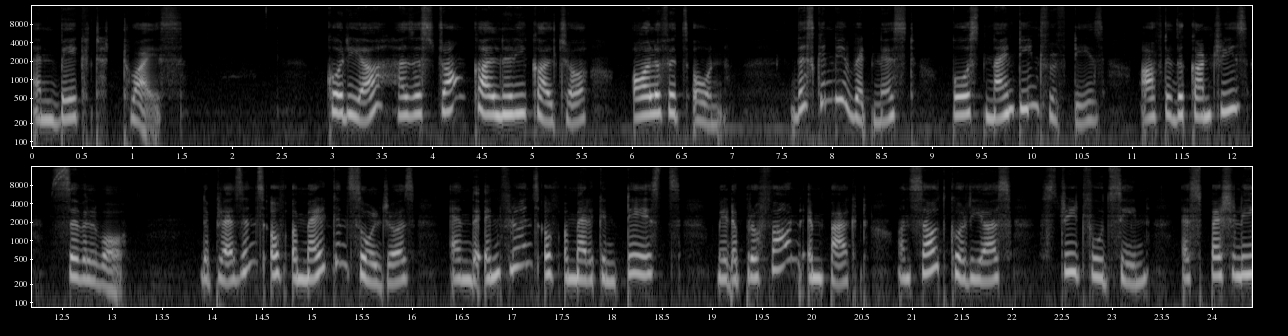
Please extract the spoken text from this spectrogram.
and baked twice. Korea has a strong culinary culture all of its own. This can be witnessed post 1950s after the country's civil war. The presence of American soldiers and the influence of American tastes made a profound impact on South Korea's street food scene, especially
